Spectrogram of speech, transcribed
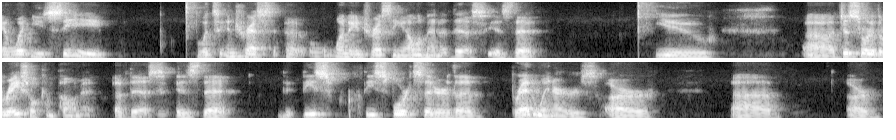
and what you see, what's interest uh, one interesting element of this is that you uh, just sort of the racial component of this mm-hmm. is that th- these these sports that are the breadwinners are uh, are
